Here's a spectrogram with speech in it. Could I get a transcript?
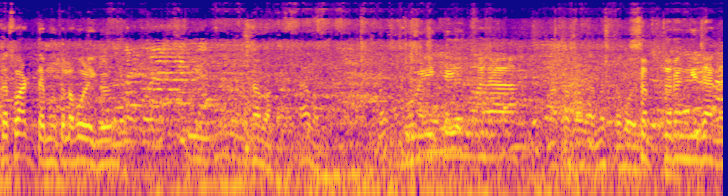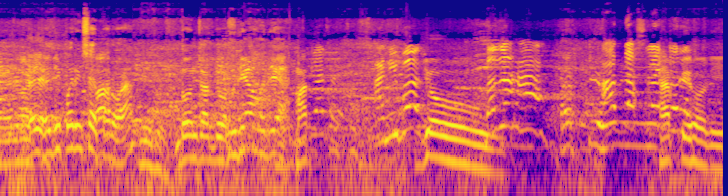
कसं वाटतंय मग तुला होळी घेऊन. हा बघा हा बघा होळी खेळ मला आता बघा मस्त होळी. सप्तरंगी याची परीक्षा आहे परवा. दोन चार दिवस. उद्या उद्या. हा. हॅपी. होळी.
